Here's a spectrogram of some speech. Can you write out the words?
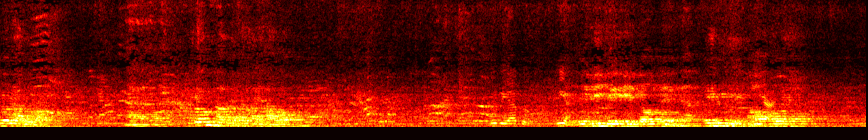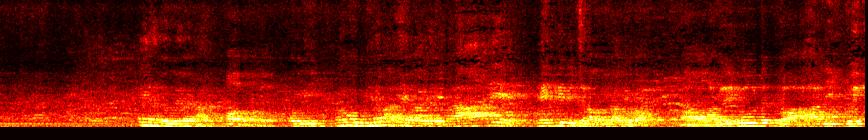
ပြောတာလို့ပါအဲ သုံးတာပဲဆက်လိုက်တာပေါ့ဒီပြရတော့ဒီရဒီဒီကြီးတောင်းတယ်ဗျာအဲ့ဒီဟောဟောအဲ့ဒါလိုပဲပါဟောဟိုဒီဟိုဒီတော့အဲ့ဒါလည်းဒါအဲ့ဒီဒီဒီကျွန်တော်ပြောတာပြောပါအာရေကိုတော့ဟာဒီကွင်း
